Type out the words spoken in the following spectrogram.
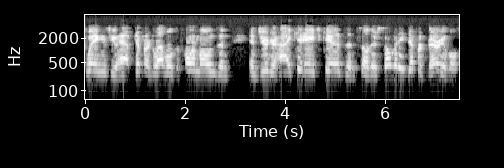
swings. You have different levels of hormones and in junior high age kids, and so there's so many different variables.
